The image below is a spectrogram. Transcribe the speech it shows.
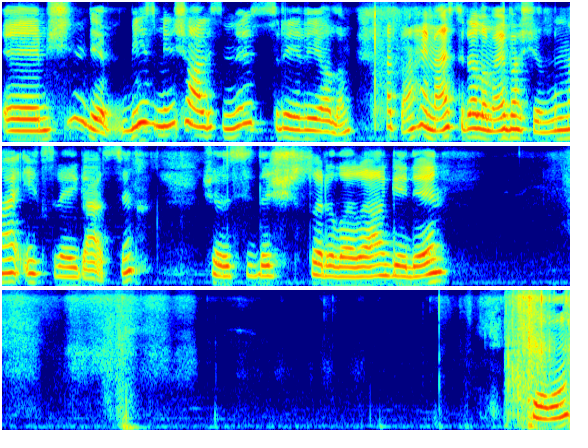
Ee, şimdi biz miniş ailesini sıralayalım. Hatta hemen sıralamaya başlayalım. Bunlar ilk sıraya gelsin. Şöyle siz de şu sarılara gelin. Şöyle.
